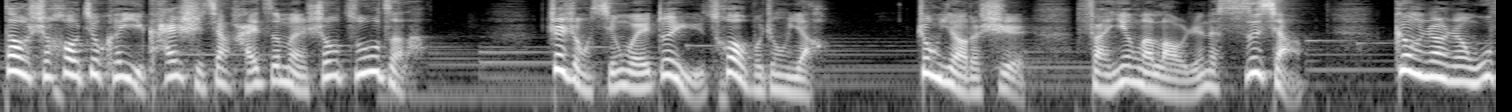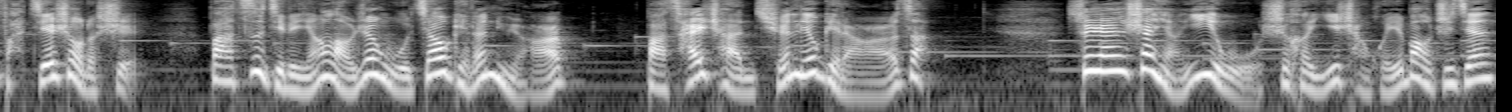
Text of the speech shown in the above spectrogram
到时候就可以开始向孩子们收租子了。这种行为对与错不重要。重要的是反映了老人的思想，更让人无法接受的是，把自己的养老任务交给了女儿，把财产全留给了儿子。虽然赡养义务是和遗产回报之间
